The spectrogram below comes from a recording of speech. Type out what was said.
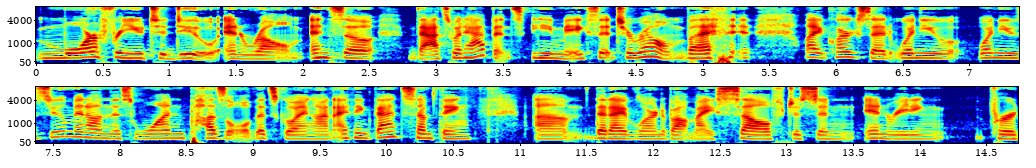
more for you to do in Rome. And so that's what happens. He makes it to Rome. But like Clark said, when you when you zoom in on this one puzzle that's going on, I think that's something um, that I've learned about myself just in in reading for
